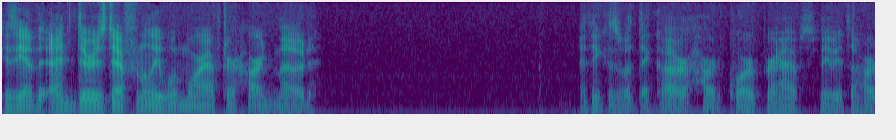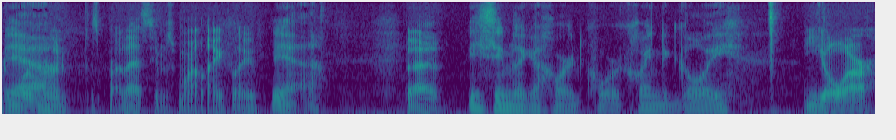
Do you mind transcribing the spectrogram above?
Cuz yeah, there, there is definitely one more after hard mode. I think is what they call it, hardcore perhaps. Maybe it's a hardcore Yeah. mode. That's probably that seems more likely. Yeah, But he seems like a hardcore kind of guy. your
